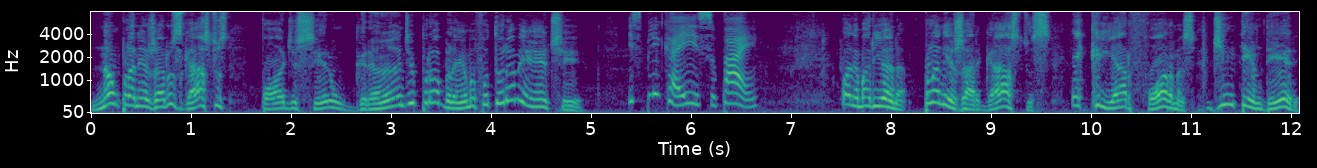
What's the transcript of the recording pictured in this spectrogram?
Não planejar os gastos pode ser um grande problema futuramente. Explica isso, pai. Olha, Mariana, planejar gastos é criar formas de entender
